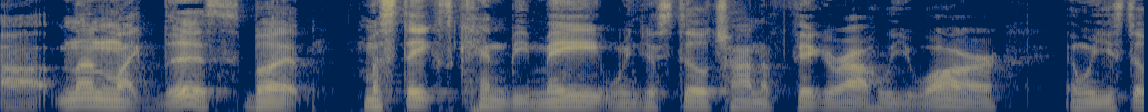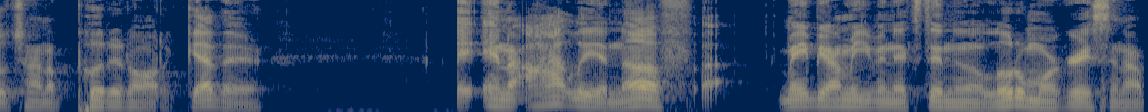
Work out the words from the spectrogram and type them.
Uh, none like this, but mistakes can be made when you're still trying to figure out who you are and when you're still trying to put it all together. And oddly enough, uh, maybe I'm even extending a little more grace than I,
